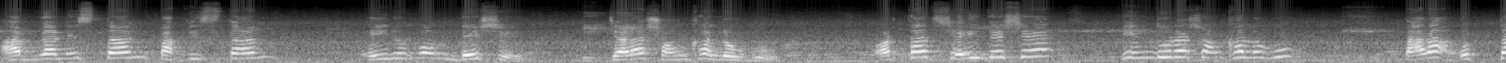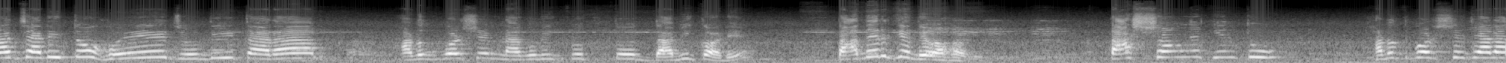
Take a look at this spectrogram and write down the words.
আফগানিস্তান, পাকিস্তান এইরকম দেশে যারা সংখ্যালঘু, অর্থাৎ সেই দেশে হিন্দুরা সংখ্যালঘু, তারা অত্যাচারিত হয়ে যদি তারা ভারতবর্ষের নাগরিকত্ব দাবি করে, তাদেরকে দেওয়া হবে। তার সঙ্গে কিন্তু ভারতবর্ষে যারা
